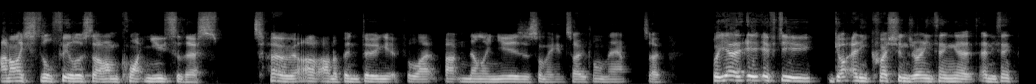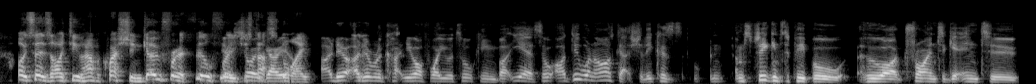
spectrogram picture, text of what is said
and I still feel as though I'm quite new to this. So I, I've been doing it for like about nine years or something in total now. So but yeah, if you got any questions or anything, uh, anything. Oh, it says I do have a question. Go for it. Feel free. Yeah, sorry, just ask Gary, away. I do. I didn't want to cut you off while you were talking, but yeah. So I do want to ask actually because I'm speaking to people who are trying to get into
